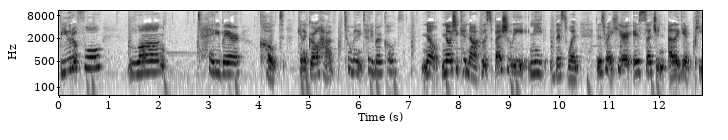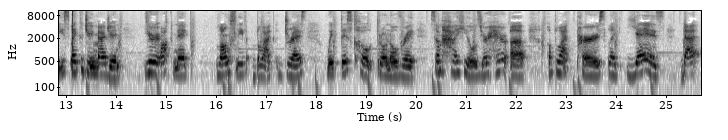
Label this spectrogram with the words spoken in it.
beautiful, long teddy bear coat. Can a girl have too many teddy bear coats? No, no she cannot. You especially need this one. This right here is such an elegant piece. Like could you imagine your mock neck long sleeve black dress with this coat thrown over it, some high heels, your hair up, a black purse. Like yes, that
